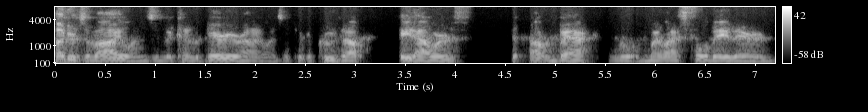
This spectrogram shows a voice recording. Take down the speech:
hundreds of islands and the kind of the barrier islands. I took a cruise out eight hours out and back. My last full day there and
